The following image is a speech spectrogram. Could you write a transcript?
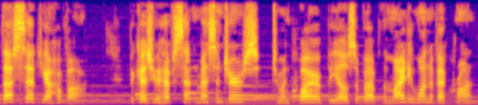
Thus said Jehovah, Because you have sent messengers to inquire of Beelzebub, the mighty one of Ekron,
